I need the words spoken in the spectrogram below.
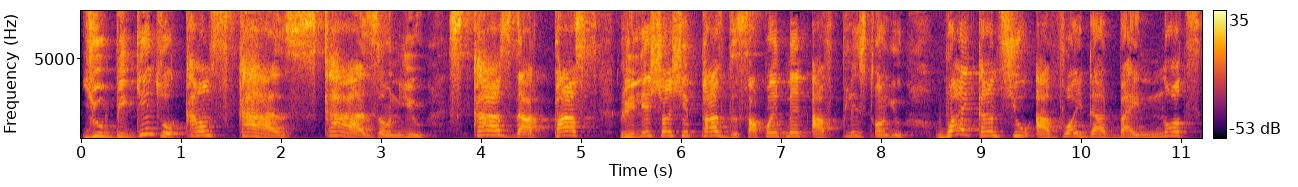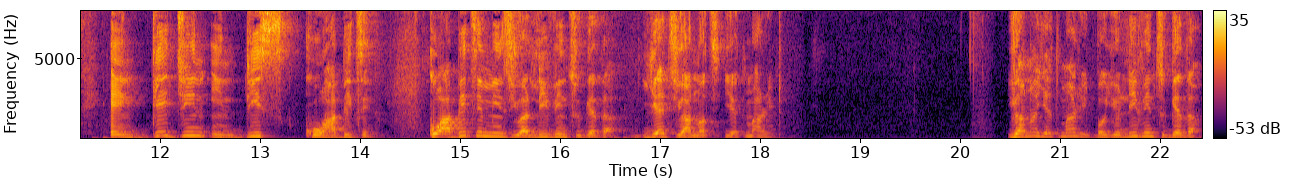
you begin to count scars, scars on you, scars that past relationship, past disappointment have placed on you. Why can't you avoid that by not engaging in this cohabiting? Cohabiting means you are living together, yet you are not yet married. You are not yet married, but you're living together.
